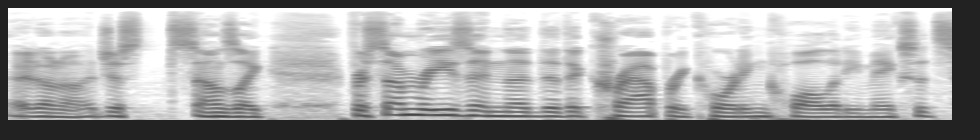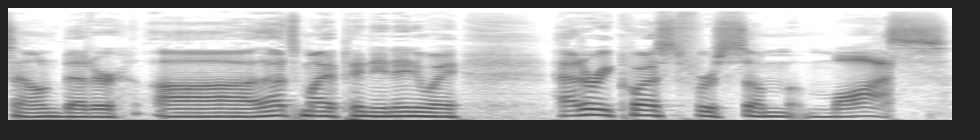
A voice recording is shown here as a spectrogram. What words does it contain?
I don't know, it just sounds like for some reason the, the, the crap recording quality makes it sound better. Uh, that's my opinion anyway. Had a request for some Moss,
